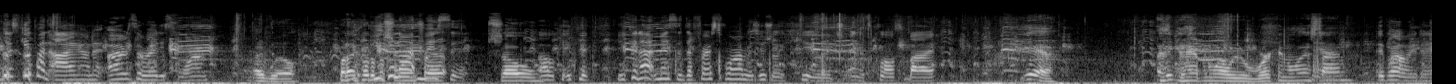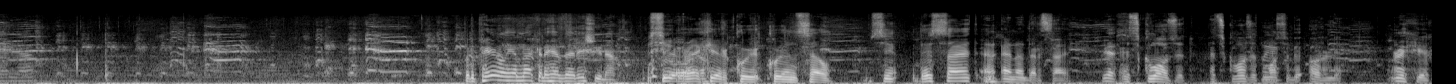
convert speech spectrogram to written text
just keep an eye on it. Ours already swarmed. I will. But I put up You a swarm You cannot trap. miss it. So, Okay, okay. You cannot miss it. The first swarm is usually huge and it's close by. yeah. I think it happened while we were working the last Yeah. time. It probably did, yeah. But apparently, I'm not going to have that issue now. see right here, queen, queen cell. See this side and another side. Yes. It's closed. It's closed It must be early. Right here,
